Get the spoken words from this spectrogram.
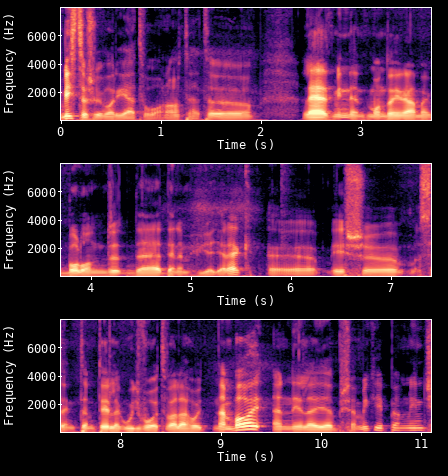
Biztos, hogy variált volna. Tehát ö, lehet mindent mondani rá, meg bolond, de, de nem hülye gyerek. Ö, és ö, szerintem tényleg úgy volt vele, hogy nem baj, ennél lejjebb semmiképpen nincs,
